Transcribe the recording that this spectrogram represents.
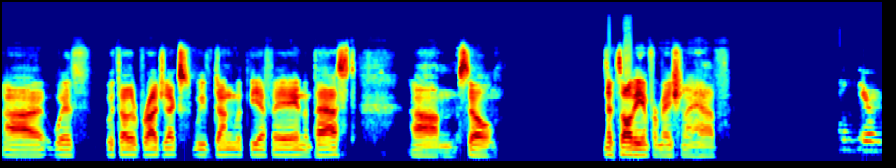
uh, with with other projects we've done with the FAA in the past. Um, so that's all the information I have. Thank you.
